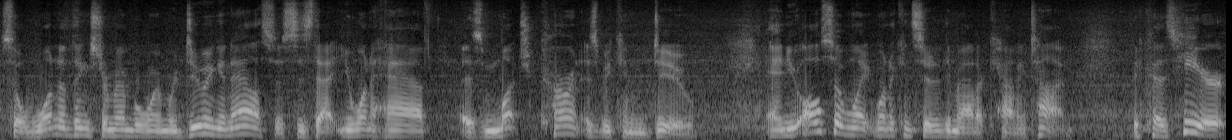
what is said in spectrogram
So one of the things to remember when we're doing analysis is that you want to have as much current as we can do. And you also might want to consider the amount of counting time. Because here,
